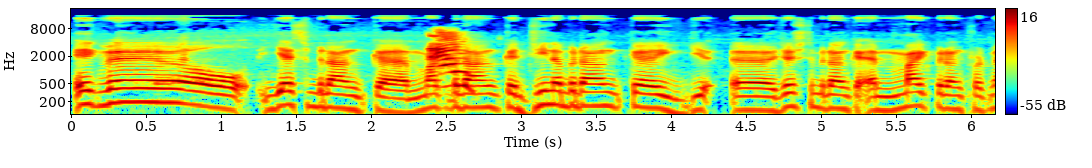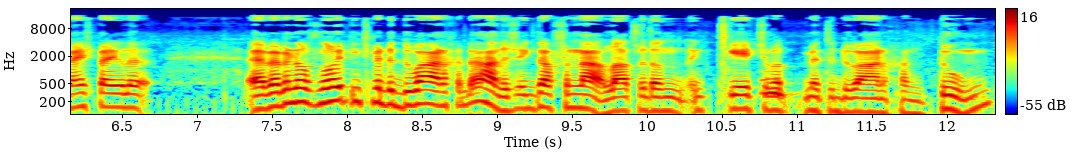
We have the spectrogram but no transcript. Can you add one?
Ik wil Jesse bedanken, Mark bedanken, Gina bedanken, J- eh, Justin bedanken en Mike bedanken voor het meespelen. Eh, we hebben nog nooit iets met de douane gedaan, dus ik dacht van nou, laten we dan een keertje wat met de douane gaan doen.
